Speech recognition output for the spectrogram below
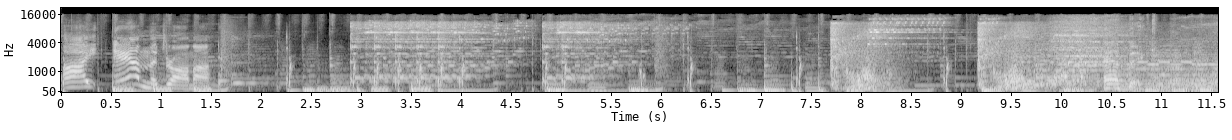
I am the drama. Epic.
